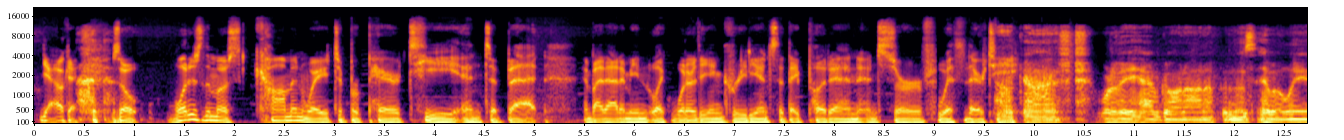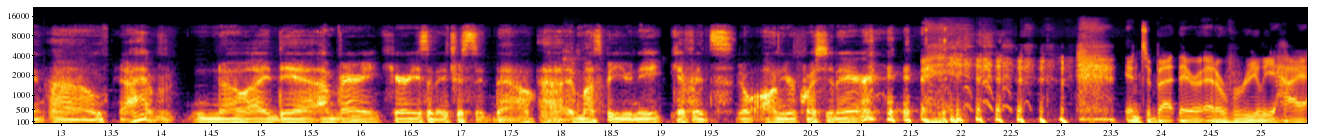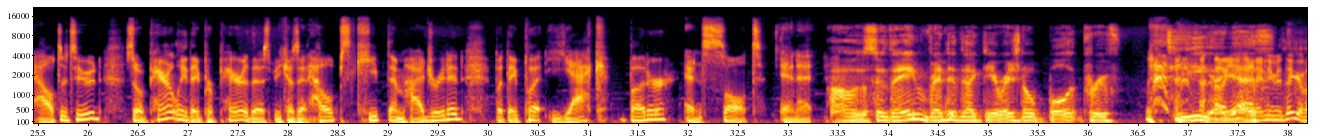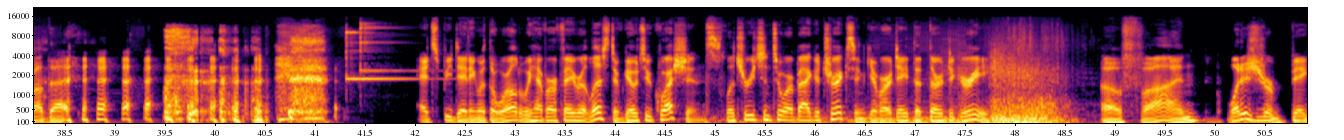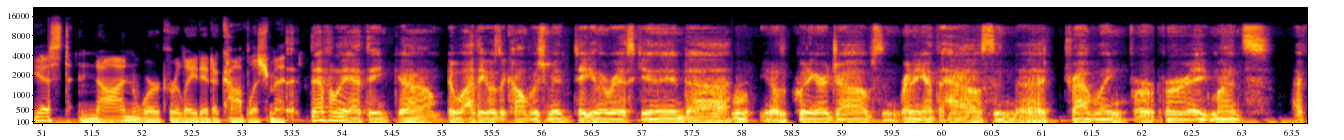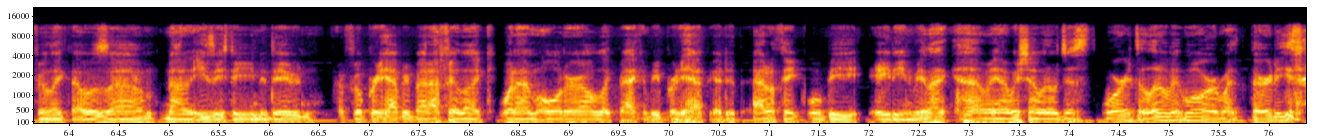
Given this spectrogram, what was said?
Yeah, okay. So, what is the most common way to prepare tea in Tibet? And by that, I mean, like, what are the ingredients that they put in and serve with their tea? Oh gosh, what do they have going on up in those Himalayan? Um, I have no idea. I'm very curious and interested now. Uh, it must be unique if it's you know, on your questionnaire. in Tibet, they're at a really high altitude. So apparently they prepare this because it helps keep them hydrated, but they put yak butter and salt in it. oh, so they invented like the original bulletproof tea. I oh, yeah. I didn't even think about that. At Speed Dating with the World, we have our favorite list of go to questions. Let's reach into our bag of tricks and give our date the third degree of fun. What is your biggest non work related accomplishment? definitely i think um it- i think it was accomplishment taking the risk and uh you know quitting our jobs and renting out the house and uh traveling for for eight months i feel like that was um not an easy thing to do I feel pretty happy about it. I feel like when I'm older, I'll look back and be pretty happy I did that. I don't think we'll be 80 and be like, oh man, I wish I would have just worked a little bit more in my 30s.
